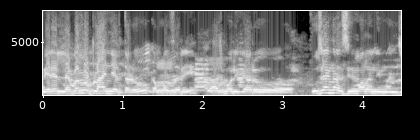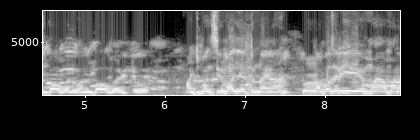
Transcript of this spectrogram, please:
వేరే లెవెల్లో ప్లాన్ చేస్తాడు కంపల్సరీ రాజమౌళి గారు చూసాం కదా సినిమాలన్నీ మంచి బాహుబలి వన్ బాహుబలి టూ మంచి మంచి సినిమాలు చేస్తుండే ఆయన. కంపల్సరీ మన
